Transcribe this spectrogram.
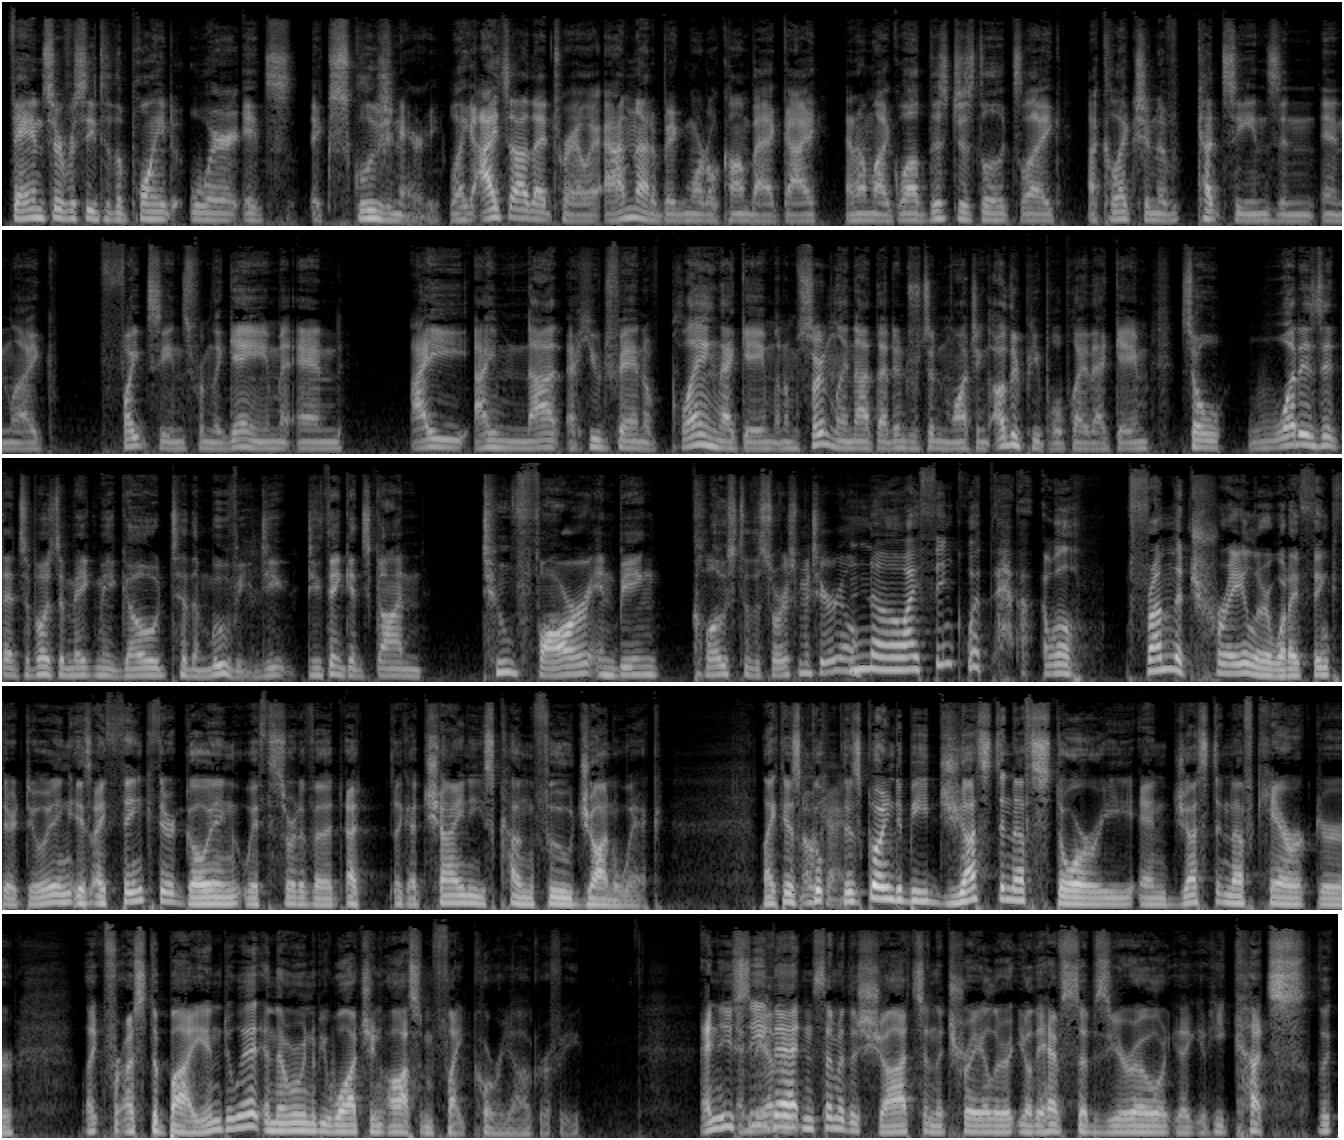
fan servicey to the point where it's exclusionary. Like I saw that trailer. I'm not a big Mortal Kombat guy, and I'm like, well, this just looks like a collection of cutscenes and and like fight scenes from the game, and I I'm not a huge fan of playing that game, and I'm certainly not that interested in watching other people play that game. So, what is it that's supposed to make me go to the movie? Do you do you think it's gone too far in being close to the source material? No, I think what well from the trailer, what I think they're doing is I think they're going with sort of a, a like a Chinese kung fu John Wick. Like there's go, there's going to be just enough story and just enough character, like for us to buy into it, and then we're going to be watching awesome fight choreography. And you see the that other- in some of the shots in the trailer. You know, they have Sub Zero. Like, he cuts the.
